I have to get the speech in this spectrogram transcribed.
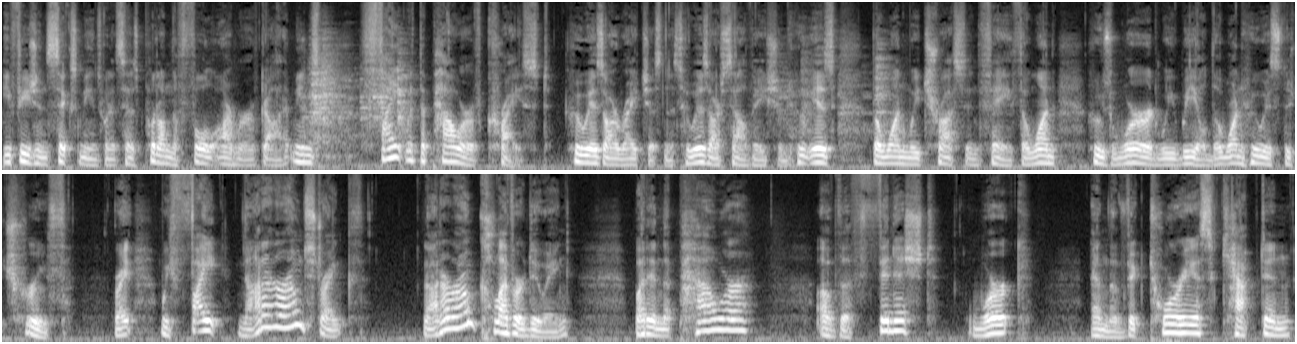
Ephesians 6 means when it says, put on the full armor of God. It means fight with the power of Christ, who is our righteousness, who is our salvation, who is the one we trust in faith, the one whose word we wield, the one who is the truth, right? We fight not in our own strength, not in our own clever doing, but in the power of the finished work and the victorious captain,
